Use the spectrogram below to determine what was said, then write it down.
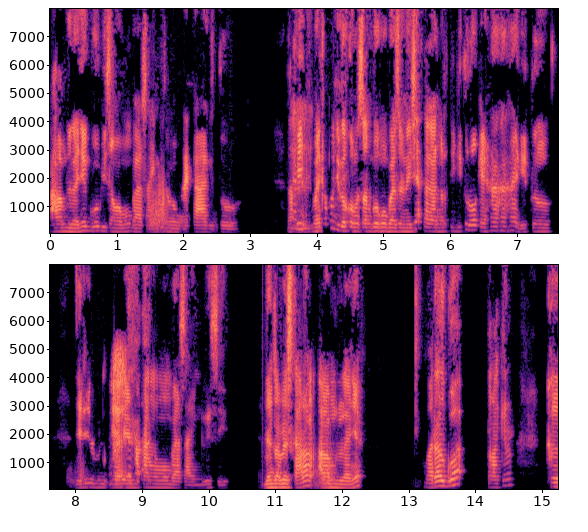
alhamdulillahnya gue bisa ngomong bahasa Inggris sama mereka gitu. Tapi mereka pun juga kalau misalnya gue mau bahasa Indonesia kagak ngerti gitu loh kayak hahaha gitu. Jadi lebih Iya. enakan ngomong bahasa Inggris sih. Dan sampai sekarang alhamdulillahnya padahal gue terakhir ke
